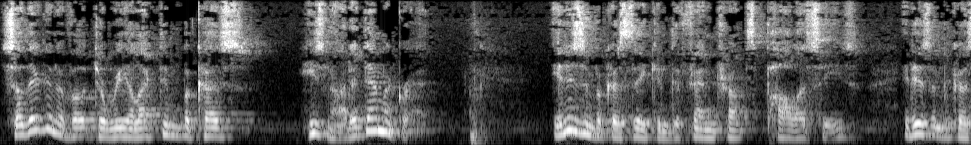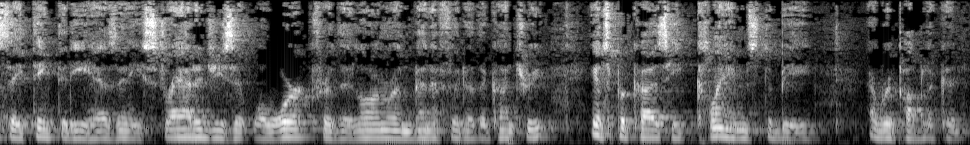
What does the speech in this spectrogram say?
So they're going to vote to reelect him because he's not a Democrat. It isn't because they can defend Trump's policies. It isn't because they think that he has any strategies that will work for the long run benefit of the country. It's because he claims to be a Republican.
